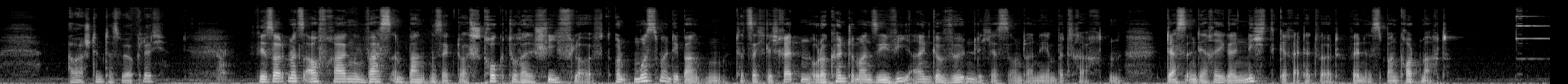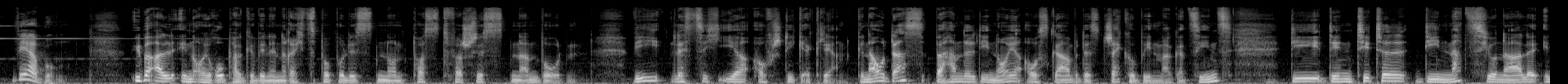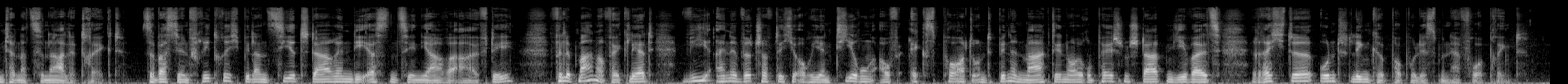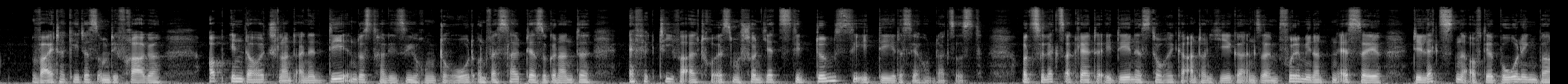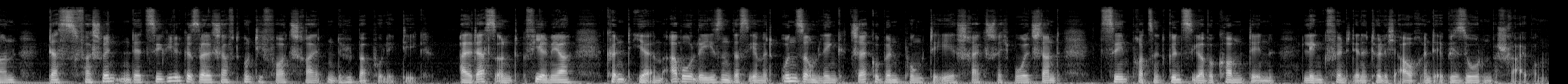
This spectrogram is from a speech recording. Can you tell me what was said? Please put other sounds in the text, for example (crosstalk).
Aber stimmt das wirklich? Wir sollten uns auch fragen, was im Bankensektor strukturell schiefläuft. Und muss man die Banken tatsächlich retten oder könnte man sie wie ein gewöhnliches Unternehmen betrachten, das in der Regel nicht gerettet wird, wenn es bankrott macht? Werbung Überall in Europa gewinnen Rechtspopulisten und Postfaschisten an Boden. Wie lässt sich ihr Aufstieg erklären? Genau das behandelt die neue Ausgabe des Jacobin Magazins, die den Titel Die nationale Internationale trägt. Sebastian Friedrich bilanziert darin die ersten zehn Jahre AfD. Philipp Manow erklärt, wie eine wirtschaftliche Orientierung auf Export und Binnenmarkt in europäischen Staaten jeweils rechte und linke Populismen hervorbringt. Weiter geht es um die Frage, ob in Deutschland eine Deindustrialisierung droht und weshalb der sogenannte effektive Altruismus schon jetzt die dümmste Idee des Jahrhunderts ist. Und zuletzt erklärt der Ideenhistoriker Anton Jäger in seinem fulminanten Essay Die Letzten auf der Bowlingbahn das Verschwinden der Zivilgesellschaft und die fortschreitende Hyperpolitik. All das und viel mehr könnt ihr im Abo lesen, das ihr mit unserem Link jacobin.de-wohlstand 10% günstiger bekommt. Den Link findet ihr natürlich auch in der Episodenbeschreibung.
